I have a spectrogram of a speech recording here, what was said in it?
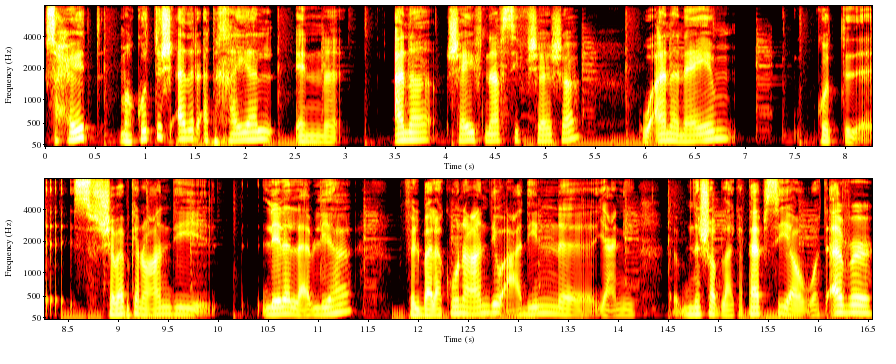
صحيت ما كنتش قادر أتخيل إن أنا شايف نفسي في شاشة وأنا نايم كنت الشباب كانوا عندي الليلة اللي قبليها في البلكونة عندي وقاعدين يعني بنشرب like بيبسي أو whatever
